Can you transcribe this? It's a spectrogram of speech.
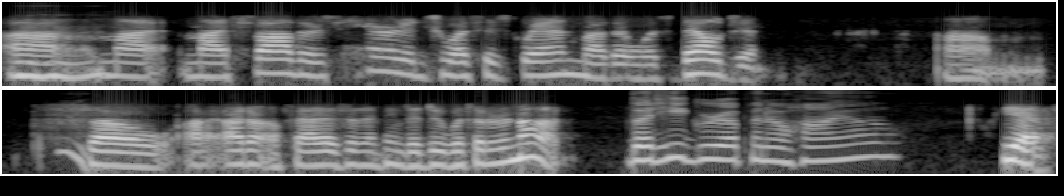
Uh, Mhm. My my father's heritage was his grandmother was Belgian. Um, Hmm. So I, I don't know if that has anything to do with it or not. But he grew up in Ohio? Yes.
